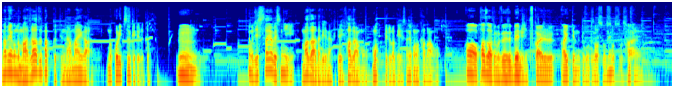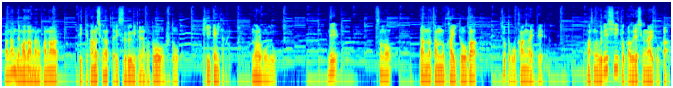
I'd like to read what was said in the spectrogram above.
いまだにこのマザーズバッグっていう名前が残り続けてると。うん。でも実際は別にマザーだけじゃなくてファザーも持ってるわけですよね、このカバンを。ああ、ファザーでも全然便利に使えるアイテムってことですね。そうそうそうそうはい。あなんでマザーなのかなって言って悲しくなったりするみたいなことをふと聞いてみたと。なるほど。で、その旦那さんの回答がちょっとこう考えて、まあその嬉しいとか嬉しくないとか、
